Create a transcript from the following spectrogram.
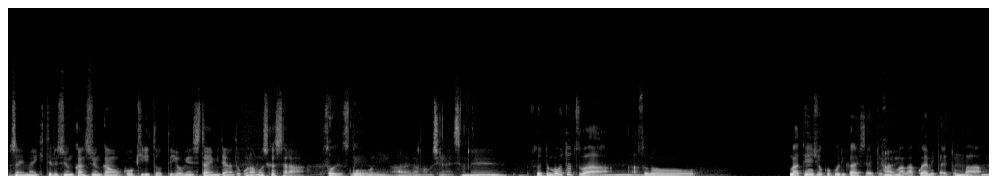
そしたら今生きてる瞬間瞬間をこう切り取って表現したいみたいなところはもしかしたらそうです今後ねにあられたのかもしれないですよね。それともう一つは、うん。そのまあ、転職を繰り返したりとか、はい。まあ、学校辞めたりとか、うんう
